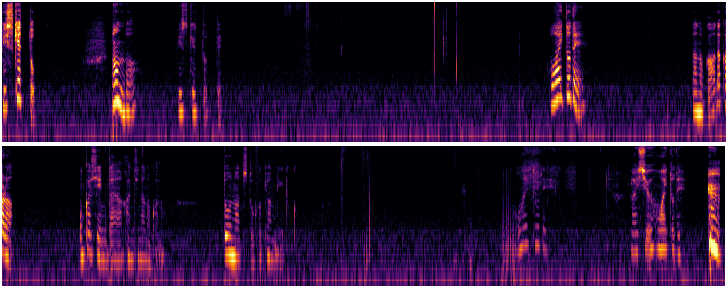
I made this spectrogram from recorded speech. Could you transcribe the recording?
ビスケット。なんだ？ビスケットって。ホワイトデー？なのか？だからお菓子みたいな感じなのかな？ドーナツとかキャンディーとか。ホワイトデー。来週ホワイトデー。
